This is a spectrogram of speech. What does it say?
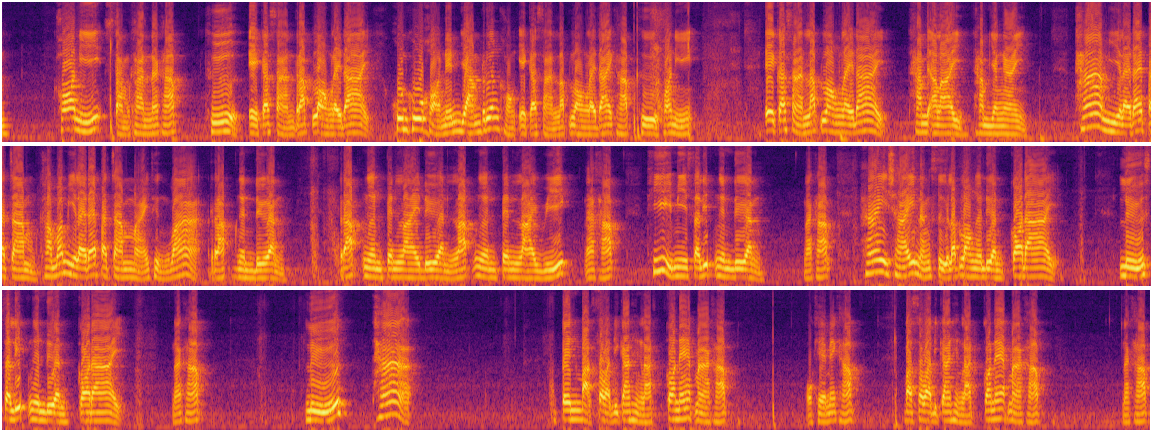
ข้อนี้สำคัญนะครับ คือเอกสารรับรองรายได้ คุณครูขอเน้นย้ำเรื่องของเอกสารรับรองรายได้ครับ คือข้อนี้ เอกสารรับรองรายได้ทำอะไรทำยังไง ถ้ามีรายได้ประจำคำว่ามีรายได้ประจำหมายถึงว่า รับเงินเดือน รับเงินเป็นรายเดือน รับเงินเป็นรายวีคนะครับ ที่มีสลิปเงินเดือนนะครับ ให้ใช้หนังสือรับรองเงินเดือนก็ได้ หรือสลิปเงินเดือนก็ได้นะครับ หรือถ้า เป็นบัตรสวัสดิการแห่งรัฐก็แนบมาครับ โอเคไหมครับ บัตรสวัสดิการแห่งรัฐก็แนบมาครับนะครับ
